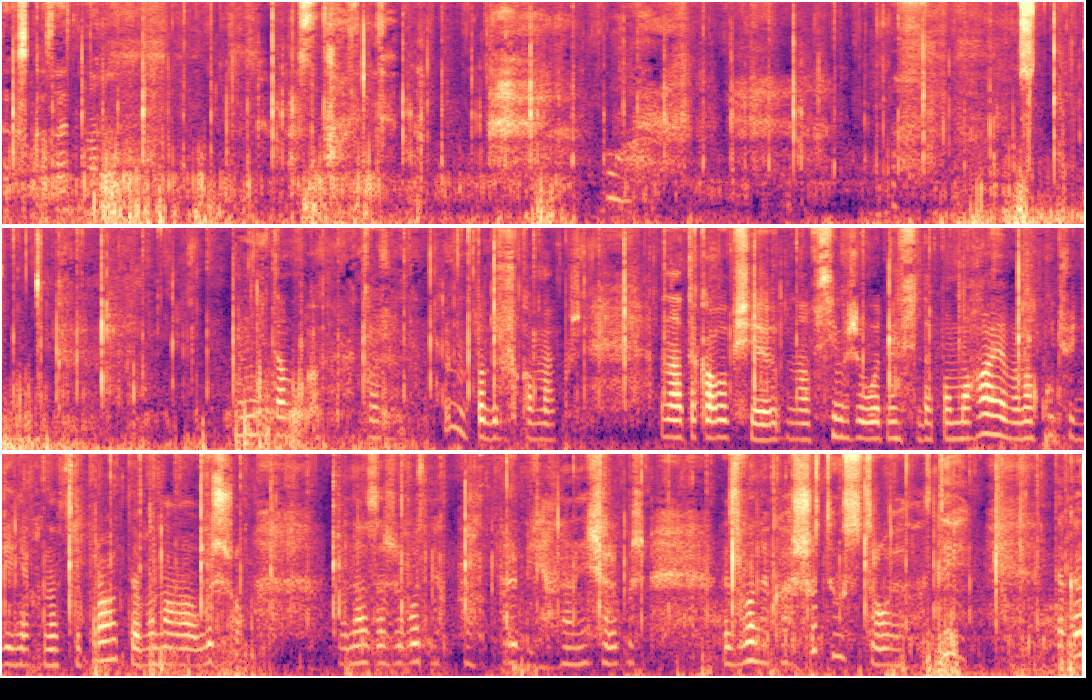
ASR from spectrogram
так сказати, нам оставити. Ой. Мені там е, теж ну, подружка моя. Вона така взагалі, вона всім животним завжди допомагає, вона кучу денег на це тратить, вона ви що? Вона за животних приб'є. Вона мені вчора пише, дзвонить, каже, що ти устроїла? Ти таке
